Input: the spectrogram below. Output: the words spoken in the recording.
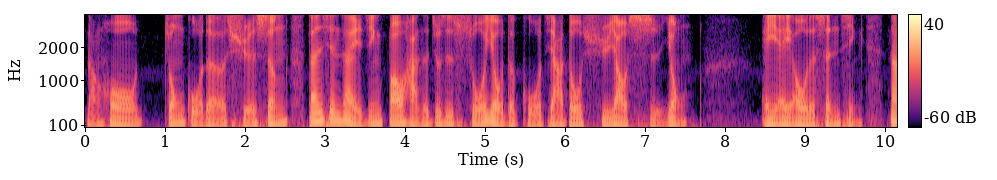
然后。中国的学生，但是现在已经包含了，就是所有的国家都需要使用 AAO 的申请。那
